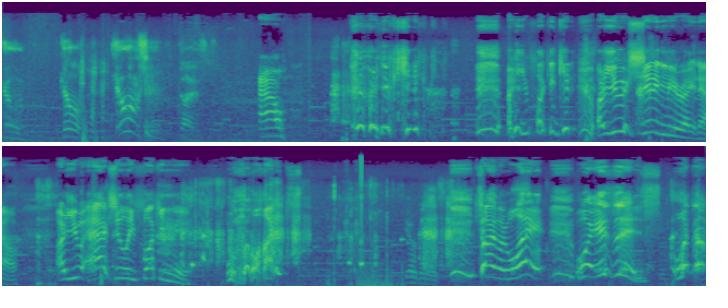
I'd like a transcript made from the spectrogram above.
Kill him. Kill him. Kill him, Shane. Guys. Ow! Are you kidding me? Are you fucking kidding? Are you shitting me right now? Are you actually fucking me? What? Yo, guys. Tyler, what? What is this? What the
